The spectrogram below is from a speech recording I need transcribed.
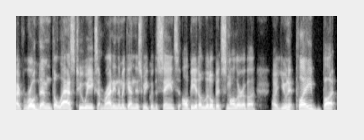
I've rode them the last two weeks. I'm riding them again this week with the Saints, albeit a little bit smaller of a, a unit play, but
